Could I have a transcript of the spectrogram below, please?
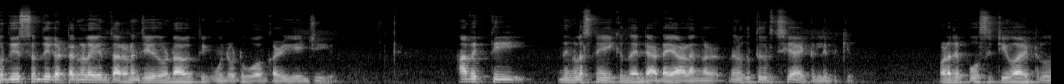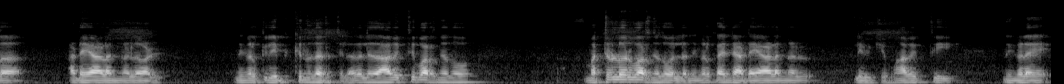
പ്രതിസന്ധി ഘട്ടങ്ങളെയും തരണം ചെയ്തുകൊണ്ട് ആ വ്യക്തിക്ക് മുന്നോട്ട് പോകാൻ കഴിയുകയും ചെയ്യും. ആ വ്യക്തി നിങ്ങളെ സ്നേഹിക്കുന്നതിന്റെ അടയാളങ്ങൾ നിങ്ങൾക്ക് തീർച്ചയായിട്ടും ലഭിക്കും. വളരെ പോസിറ്റീവായിട്ടുള്ള അടയാളങ്ങൾ നിങ്ങൾക്ക് ലഭിക്കുന്ന തരത്തിൽ. അതല്ല ആ വ്യക്തി പറഞ്ഞതോ മറ്റുള്ളവർ പറഞ്ഞതോ അല്ല നിങ്ങൾക്ക് അതിന്റെ അടയാളങ്ങൾ ലഭിക്കും. ആ വ്യക്തി നിങ്ങളെ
